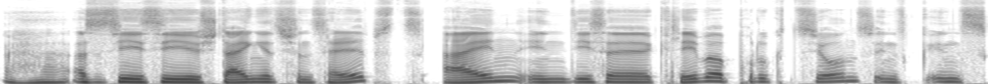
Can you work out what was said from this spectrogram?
Aha. Also sie, sie steigen jetzt schon selbst ein in diese Kleberproduktions, ins, ins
